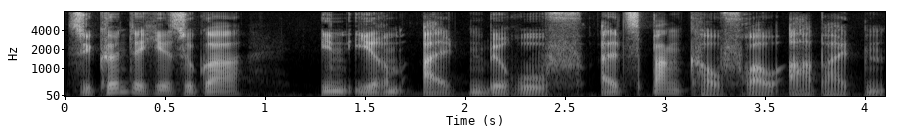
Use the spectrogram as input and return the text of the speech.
Sie könnte hier sogar in ihrem alten Beruf als Bankkauffrau arbeiten.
